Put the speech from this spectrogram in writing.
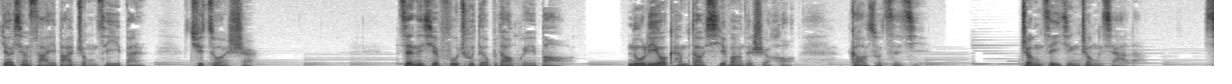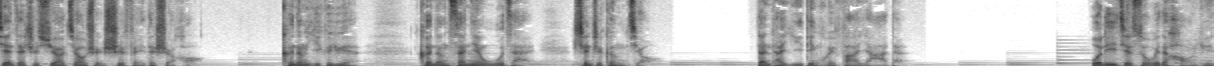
要像撒一把种子一般去做事儿。在那些付出得不到回报、努力又看不到希望的时候，告诉自己，种子已经种下了。现在是需要浇水施肥的时候，可能一个月，可能三年五载，甚至更久，但它一定会发芽的。我理解所谓的好运，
